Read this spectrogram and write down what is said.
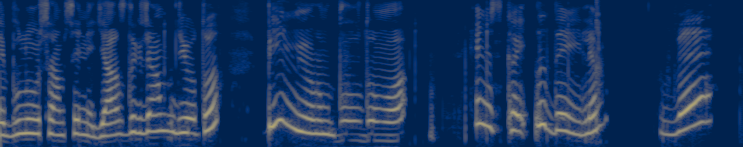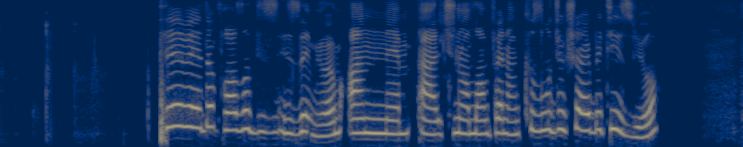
e, bulursam seni yazdıracağım diyordu. Bilmiyorum bulduğumu. Henüz kayıtlı değilim ve TV'de fazla dizi izlemiyorum. Annem, Elçin ablam falan Kızılcık Şerbeti izliyor.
